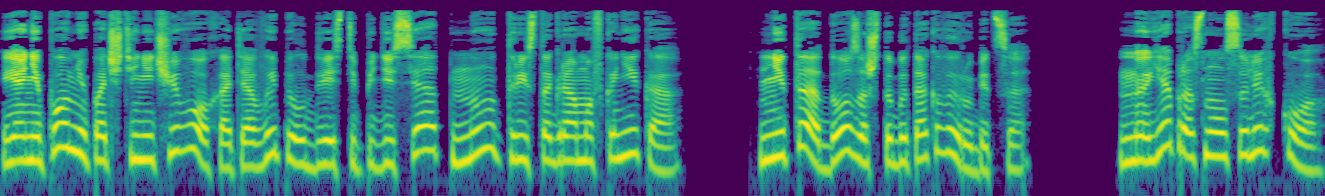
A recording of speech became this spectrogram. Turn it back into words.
я не помню почти ничего, хотя выпил 250, ну, 300 граммов коньяка. Не та доза, чтобы так вырубиться. Но я проснулся легко,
